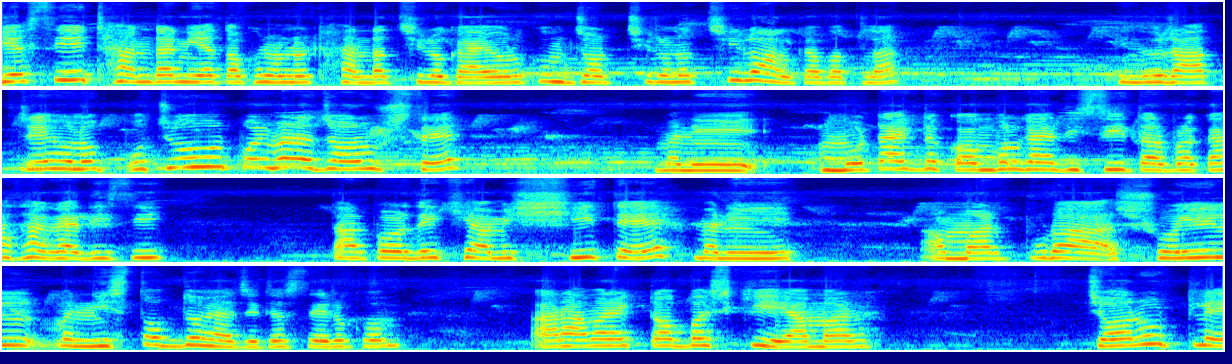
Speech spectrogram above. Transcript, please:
গেছি, ঠান্ডা নিয়ে তখন হলো ঠান্ডা ছিল, গায়ে ওরকম জ্বর ছিল না, ছিল হালকা পাতলা। কিন্তু রাত্রে হলো প্রচুর পরিমাণে জ্বর উঠছে। মানে মোটা একটা কম্বল গায়ে দিছি, তারপর কাঁথা গায়ে দিছি। তারপর দেখি আমি শীতে মানে আমার পুরা শরীর মানে নিস্তব্ধ হয়ে যেতেছে এরকম। আর আমার একটা অভ্যাস কি, আমার জ্বর উঠলে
